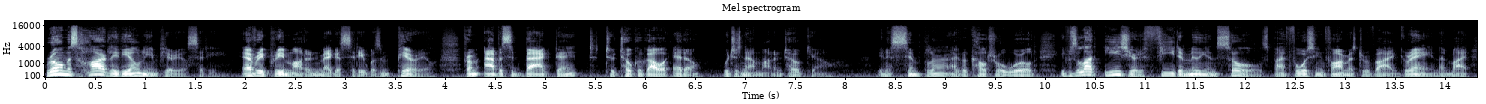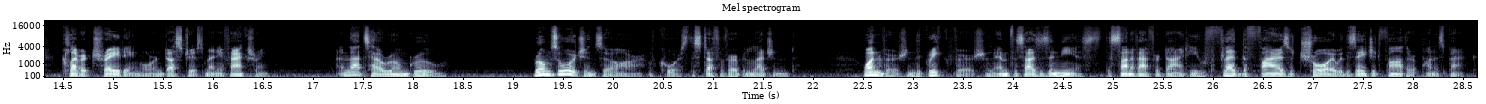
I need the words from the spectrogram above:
Rome is hardly the only imperial city. Every pre modern megacity was imperial, from Abbasid Baghdad to Tokugawa Edo, which is now modern Tokyo. In a simpler agricultural world, it was a lot easier to feed a million souls by forcing farmers to provide grain than by clever trading or industrious manufacturing. And that's how Rome grew. Rome's origins are, of course, the stuff of urban legend. One version, the Greek version, emphasizes Aeneas, the son of Aphrodite, who fled the fires of Troy with his aged father upon his back.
